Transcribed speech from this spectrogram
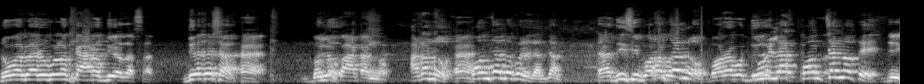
রোবেল ভাই উপলক্ষে আরও দুই হাজার স্যার। দুই হাজার স্যার? হ্যাঁ দুই লক্ষ আটান্ন। আটান্ন? হ্যাঁ। পঞ্চান্ন করে যান। হ্যাঁ দিছি বরাবর বরাবর দুই লাখ পঞ্চান্নতে? জি।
